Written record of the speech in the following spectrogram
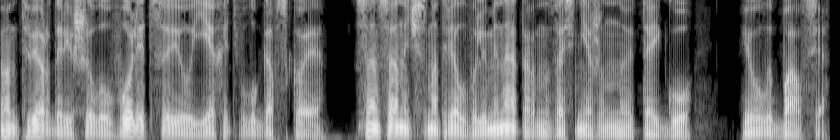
Он твердо решил уволиться и уехать в Луговское. Сан Саныч смотрел в иллюминатор на заснеженную тайгу и улыбался,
